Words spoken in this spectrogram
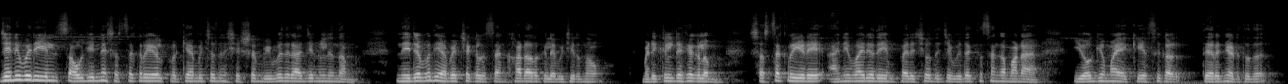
ജനുവരിയിൽ സൗജന്യ ശസ്ത്രക്രിയകൾ പ്രഖ്യാപിച്ചതിന് ശേഷം വിവിധ രാജ്യങ്ങളിൽ നിന്നും നിരവധി അപേക്ഷകൾ സംഘാടകർക്ക് ലഭിച്ചിരുന്നു. മെഡിക്കൽ രേഖകളും ശസ്ത്രക്രിയയുടെ അനിവാര്യതയും പരിശോധിച്ച വിദഗ്ധ സംഘമാണ് യോഗ്യമായ കേസുകൾ തിരഞ്ഞെടുത്തത്.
